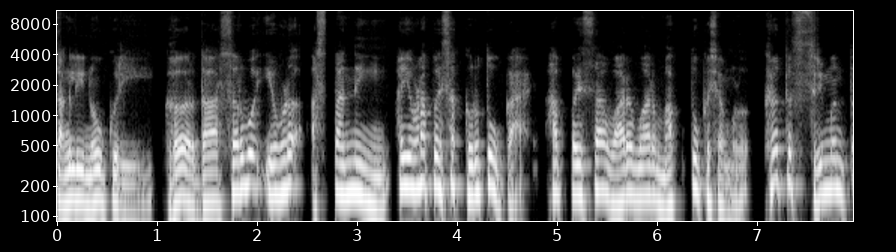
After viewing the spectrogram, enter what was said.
चांगली नोकरी घर दार सर्व एवढं असतानाही हा एवढा पैसा करतो काय? हा पैसा वारंवार मागतो कशामुळं? खरं तर श्रीमंत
